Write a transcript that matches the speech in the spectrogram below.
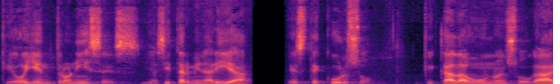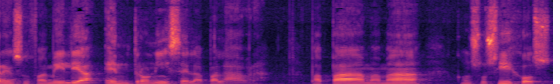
que hoy entronices, y así terminaría este curso, que cada uno en su hogar, en su familia, entronice la palabra. Papá, mamá, con sus hijos,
